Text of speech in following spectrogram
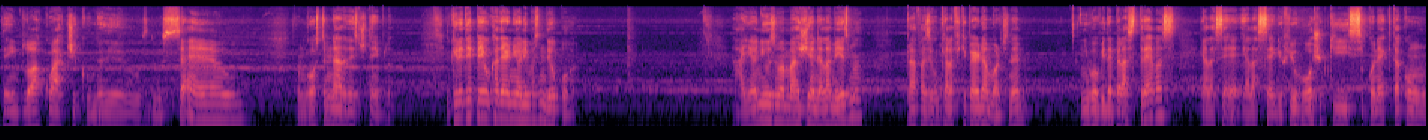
templo aquático. Meu Deus do céu. Não gosto nada deste templo. Eu queria ter pego o caderninho ali, mas não deu, porra. A Yane usa uma magia nela mesma para fazer com que ela fique perto da morte, né? Envolvida pelas trevas, ela, ela segue o fio roxo que se conecta com,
